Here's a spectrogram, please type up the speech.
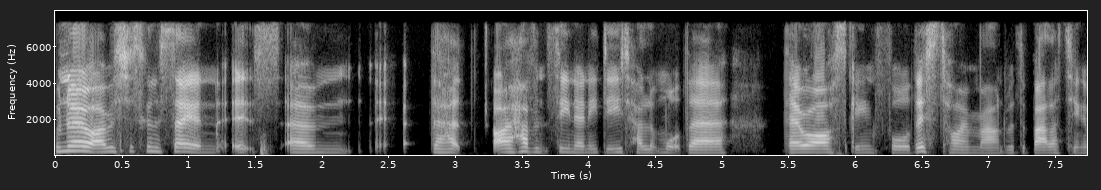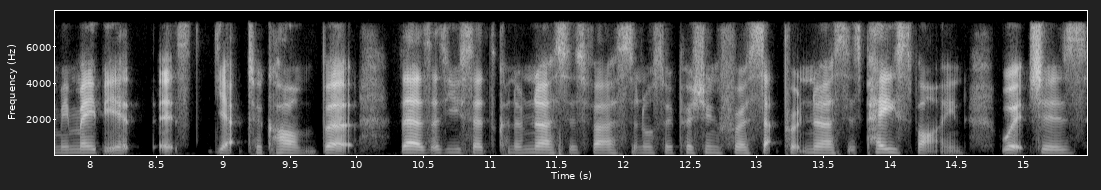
No, I was just going to say, and it's um, that I haven't seen any detail on what they're they're asking for this time round with the balloting. I mean, maybe it, it's yet to come, but there's, as you said, kind of nurses first, and also pushing for a separate nurses pay spine, which is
